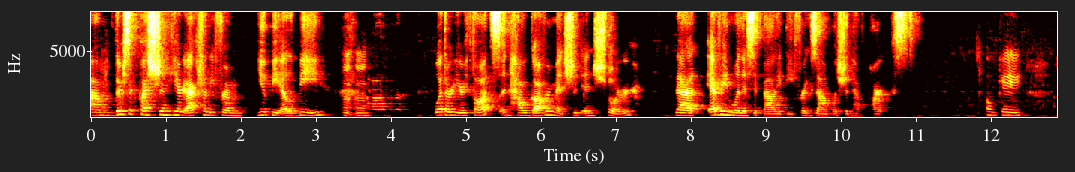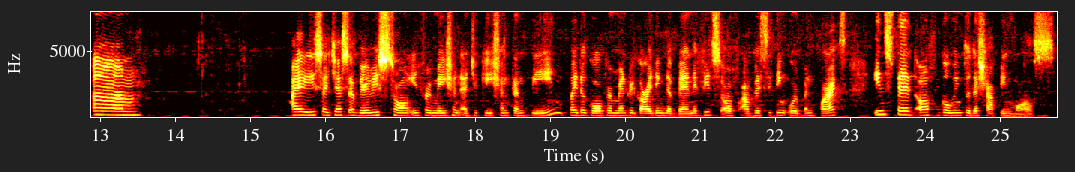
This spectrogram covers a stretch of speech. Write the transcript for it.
Um, there's a question here actually from UPLB um, what are your thoughts on how government should ensure that every municipality, for example, should have parks? Okay. Um, I suggest a very strong information education campaign by the government regarding the benefits of uh, visiting urban parks instead of going to the shopping malls.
